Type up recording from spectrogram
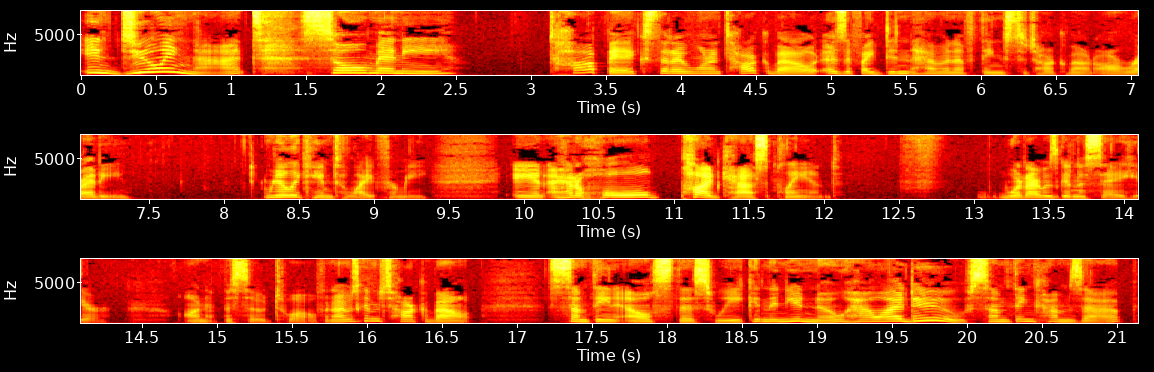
in doing that, so many topics that I want to talk about, as if I didn't have enough things to talk about already, really came to light for me. And I had a whole podcast planned, what I was going to say here on episode 12. And I was going to talk about something else this week. And then you know how I do. Something comes up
